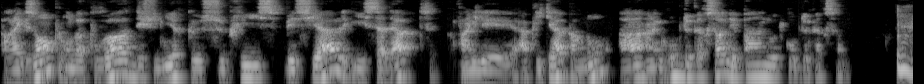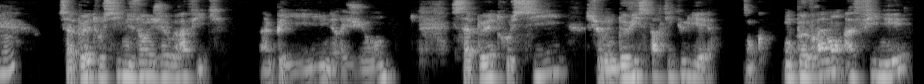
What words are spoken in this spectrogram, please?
Par exemple, on va pouvoir définir que ce prix spécial, il s'adapte enfin il est applicable pardon, à un groupe de personnes et pas à un autre groupe de personnes. Mhm. Ça peut être aussi une zone géographique, un pays, une région. Ça peut être aussi sur une devise particulière. Donc on peut vraiment affiner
